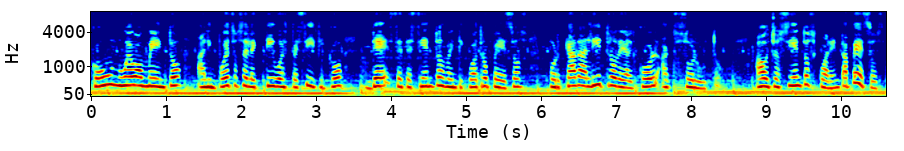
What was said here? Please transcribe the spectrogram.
con un nuevo aumento al impuesto selectivo específico de 724 pesos por cada litro de alcohol absoluto a 840 pesos,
